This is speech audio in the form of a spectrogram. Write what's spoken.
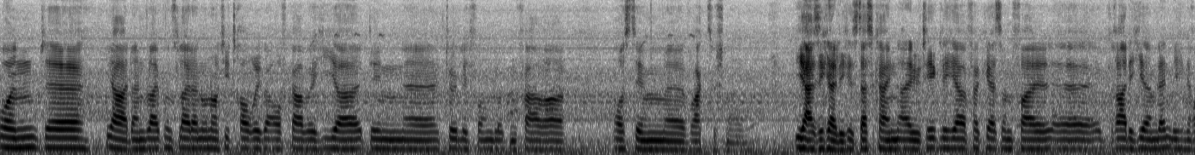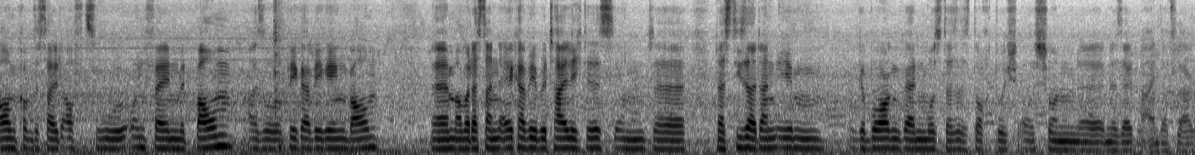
und äh, ja, dann bleibt uns leider nur noch die traurige Aufgabe, hier den äh, tödlich verunglückten Fahrer aus dem äh, Wrack zu schneiden. Ja, sicherlich ist das kein alltäglicher Verkehrsunfall. Äh, gerade hier im ländlichen Raum kommt es halt oft zu Unfällen mit Baum, also PKW gegen Baum. Ähm, aber dass dann ein LKW beteiligt ist und äh, dass dieser dann eben geborgen werden muss, das ist doch durchaus schon äh, eine seltene Einsatzlage.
